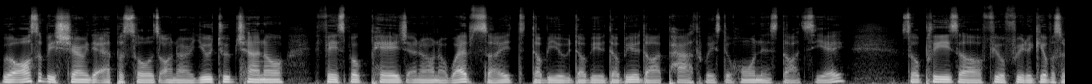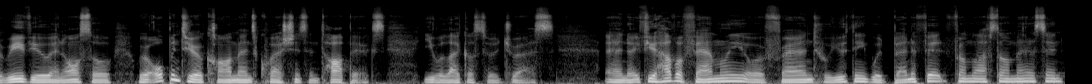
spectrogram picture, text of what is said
We'll also be sharing the episodes on our YouTube channel, Facebook page, and on our website, www.pathwaystowholeness.ca. So please uh, feel free to give us a review, and also we're open to your comments, questions, and topics you would like us to address. And if you have a family or a friend who you think would benefit from lifestyle medicine,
